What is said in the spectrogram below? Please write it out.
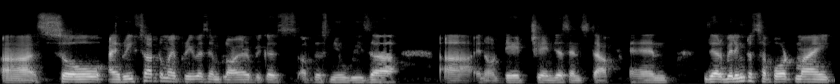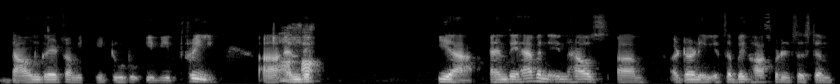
Uh, so I reached out to my previous employer because of this new visa, uh, you know, date changes and stuff, and they're willing to support my downgrade from EB2 to EB3. Uh, and they, yeah, and they have an in-house um, attorney. It's a big hospital system,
